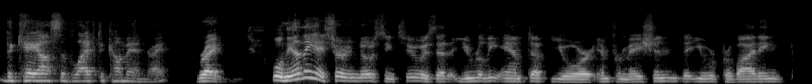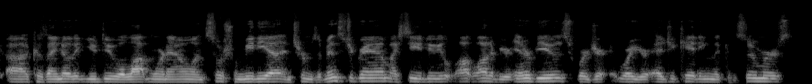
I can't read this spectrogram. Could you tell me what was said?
the chaos of life to come in. Right. Right. Well, the other thing I started noticing too is that you really amped up your information that you were providing because uh, I know that you do a lot more now on social media in terms of Instagram. I see you do a lot of your interviews where you're where you're educating the consumers,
